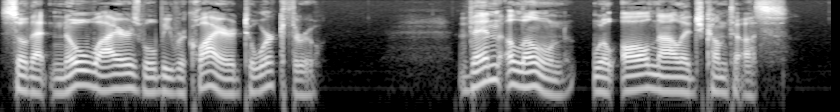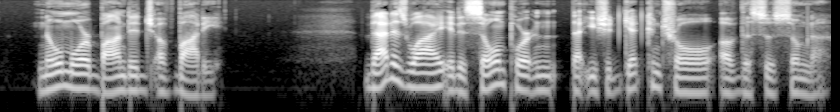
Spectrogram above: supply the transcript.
so that no wires will be required to work through. Then alone will all knowledge come to us. No more bondage of body. That is why it is so important that you should get control of the susumna.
